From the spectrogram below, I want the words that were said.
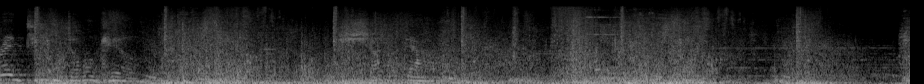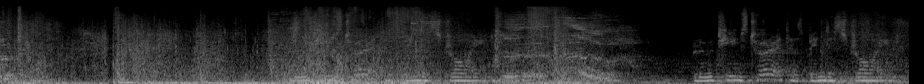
Red team double kill. Shut down. Blue team's turret has been destroyed. Blue team's turret has been destroyed.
